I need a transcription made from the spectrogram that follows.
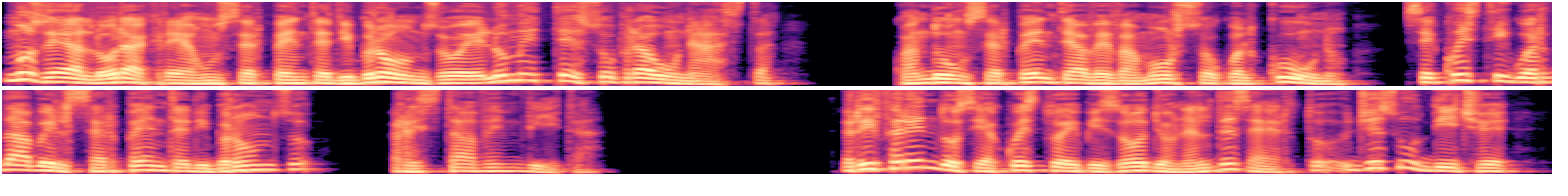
Mosè allora crea un serpente di bronzo e lo mette sopra un'asta. Quando un serpente aveva morso qualcuno, se questi guardava il serpente di bronzo, restava in vita. Riferendosi a questo episodio nel deserto, Gesù dice,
